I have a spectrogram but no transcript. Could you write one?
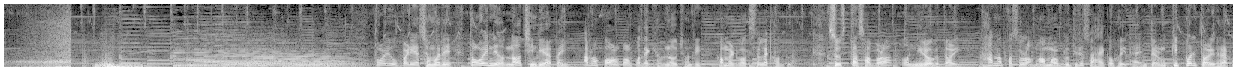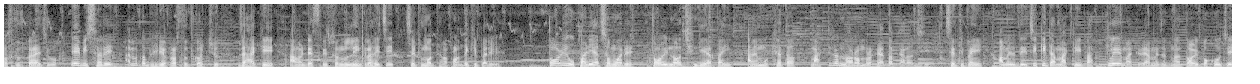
ତଳି ଉପାଡ଼ିବା ସମୟରେ ତଳି ନ ଛିଣ୍ଡିବା ପାଇଁ ଆପଣ କ'ଣ କ'ଣ ପଦକ୍ଷେପ ନେଉଛନ୍ତି କମେଣ୍ଟ ବକ୍ସରେ ଲେଖନ୍ତୁ ସୁସ୍ଥ ସବଳ ଓ ନିରୋଗ ତଳି ଧାନ ଫସଲ ଅମଳ ବୃଦ୍ଧିରେ ସହାୟକ ହୋଇଥାଏ ତେଣୁ କିପରି ତଳି ପ୍ରସ୍ତୁତ କରାଯିବ ଏ ବିଷୟରେ ଆମେ ଏକ ଭିଡ଼ିଓ ପ୍ରସ୍ତୁତ କରିଛୁ ଯାହାକି ଆମ ଡେସ୍କ୍ରିପସନ୍ ଲିଙ୍କ୍ ରହିଛି ସେଠୁ ମଧ୍ୟ ଆପଣ ଦେଖିପାରିବେ ତଳି ଉପାଡ଼ିବା ସମୟରେ ତଳି ନ ଛିଣ୍ଡିବା ପାଇଁ ଆମେ ମୁଖ୍ୟତଃ ମାଟିର ନରମ ରହିବା ଦରକାର ଅଛି ସେଥିପାଇଁ ଆମେ ଯଦି ଚିକିଟା ମାଟି ବା କ୍ଲେ ମାଟିରେ ଆମେ ଯଦି ତଳି ପକାଉଛେ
